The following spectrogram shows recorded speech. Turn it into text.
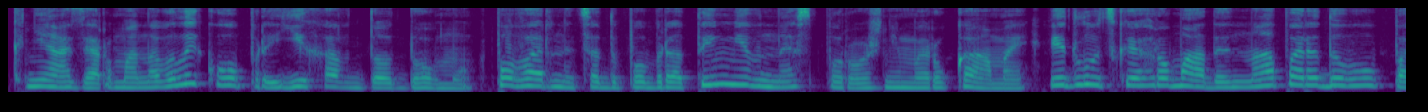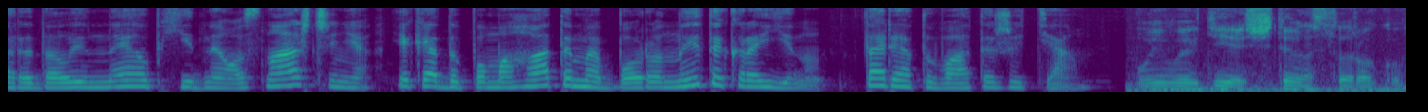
князя Романа Великого приїхав додому. Повернеться до побратимів не з порожніми руками. Від Луцької громади на передову передали необхідне оснащення, яке допомагатиме боронити країну та рятувати життя. бойових дій з 2014 року.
